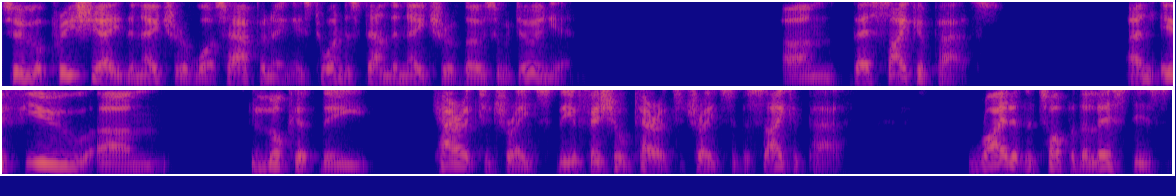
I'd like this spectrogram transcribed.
to appreciate the nature of what's happening is to understand the nature of those who are doing it. Um, they're psychopaths. And if you um, look at the character traits, the official character traits of a psychopath, right at the top of the list is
